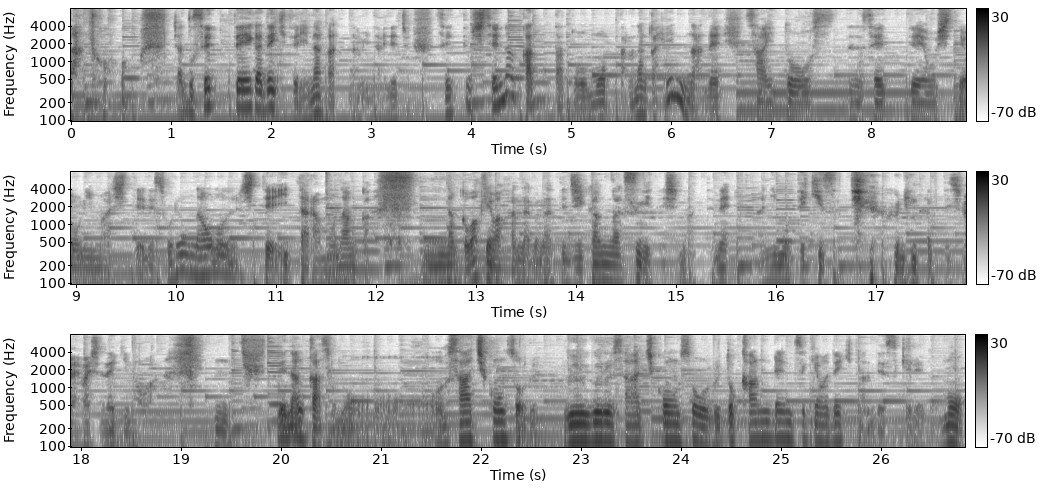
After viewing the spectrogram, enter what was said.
あの、ちゃんと設定ができていなかった。みたいで、設定をしてなかったと思ったら、なんか変なね、サイトを設定をしておりまして、で、それを直していたらもうなんか、なんかわけわかんなくなって時間が過ぎてしまってね、何もできずっていう風になってしまいましたね、昨日は。うん。で、なんかその、サーチコンソール、Google サーチコンソールと関連付けはできたんですけれども、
